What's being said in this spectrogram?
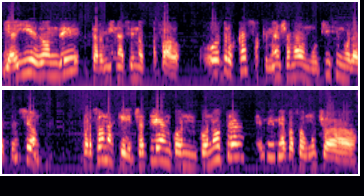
Y ahí es donde termina siendo estafado. Otros casos que me han llamado muchísimo la atención personas que chatean con, con otra, eh, me, ha pasado mucho a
